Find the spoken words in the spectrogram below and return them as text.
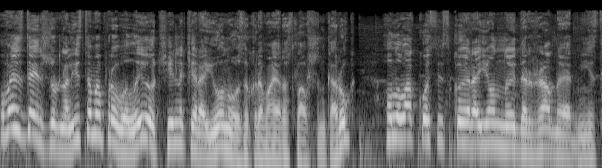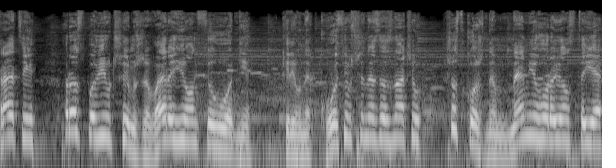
Увесь день з журналістами провели очільники району, зокрема Ярослав Шинкарук, голова Косівської районної державної адміністрації, розповів, чим живе регіон сьогодні. Керівник Косівщини зазначив, що з кожним днем його район стає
